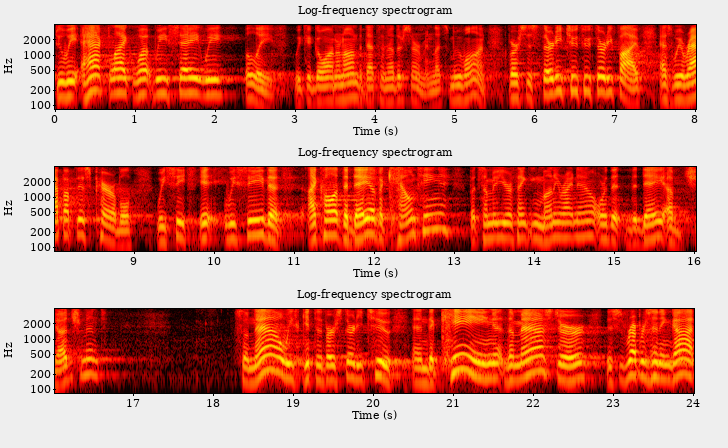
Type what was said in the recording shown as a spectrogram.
Do we act like what we say we believe? We could go on and on, but that's another sermon. Let's move on. Verses 32 through 35, as we wrap up this parable, we see, it, we see the, I call it the day of accounting, but some of you are thinking money right now, or the, the day of judgment. So now we get to verse 32, and the king, the master, this is representing God,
